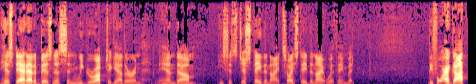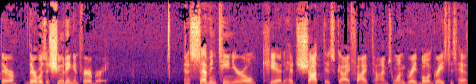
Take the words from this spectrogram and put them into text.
His dad had a business and we grew up together. And, and um, he says, just stay the night. So I stayed the night with him. But before I got there, there was a shooting in Fairbury. And a 17 year old kid had shot this guy five times. One great bullet grazed his head.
